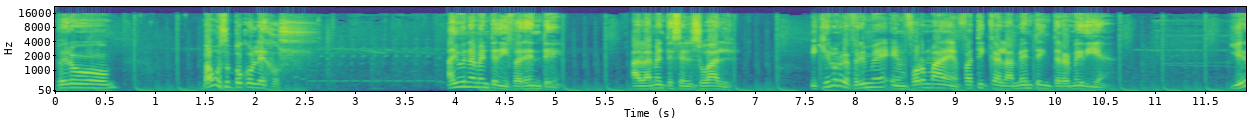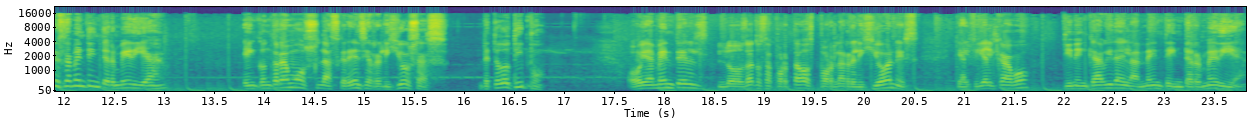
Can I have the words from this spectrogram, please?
Pero vamos un poco lejos. Hay una mente diferente a la mente sensual y quiero referirme en forma enfática a la mente intermedia y en esa mente intermedia encontramos las creencias religiosas de todo tipo. Obviamente los datos aportados por las religiones, que al fin y al cabo tienen cabida en la mente intermedia.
